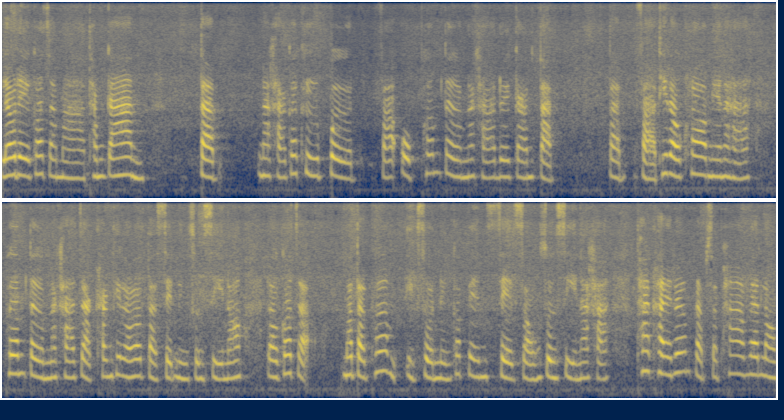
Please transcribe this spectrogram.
แล้วเรก็จะมาทำการตัดนะคะก็คือเปิดฝาอบเพิ่มเติมนะคะ โดยการตัดตัดฝาที่เราครอบเนี่ยนะคะ เพิ่มเติมนะคะ จากครั้งที่แล้วเราตัดเสร็จ1ส่วน4เนาะเราก็จะมาตัดเพิ่มอีกส่วนหนึ่งก็เป็นเศษ2ส่วน4นะคะ ถ้าใครเริ่มปรับสภาพแวดล้อม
